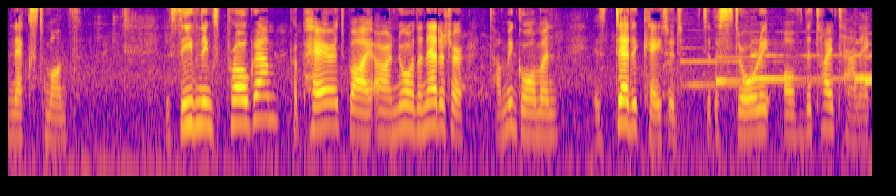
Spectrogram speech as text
next month. This evening's programme, prepared by our Northern editor Tommie Gorman, is dedicated to the story of the Titanic.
